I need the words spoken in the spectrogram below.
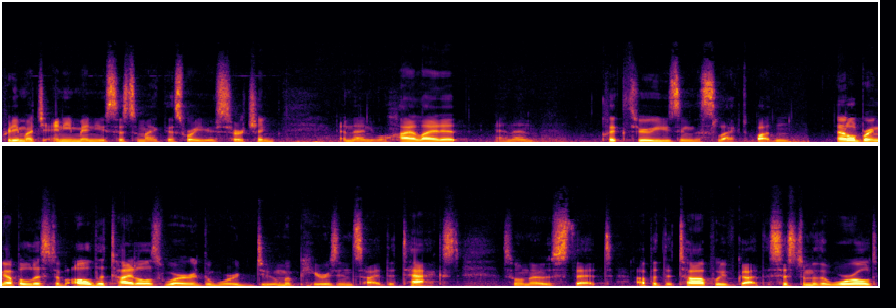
pretty much any menu system like this where you're searching. And then you'll highlight it and then click through using the select button. That'll bring up a list of all the titles where the word Doom appears inside the text. So we'll notice that up at the top we've got the system of the world.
